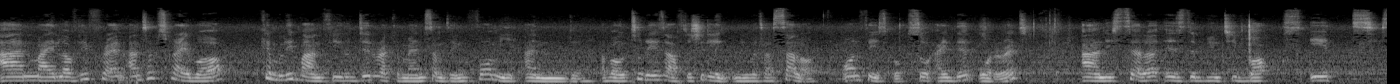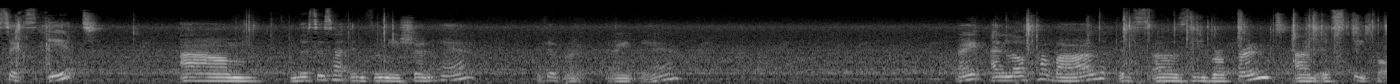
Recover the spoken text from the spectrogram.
And my lovely friend and subscriber Kimberly Banfield did recommend something for me. And about two days after she linked me with a seller on Facebook. So I did order it. And the seller is the Beauty Box 868 um this is her information here. Get right right there. Right? I love her bag. It's a zebra print and it's paper.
